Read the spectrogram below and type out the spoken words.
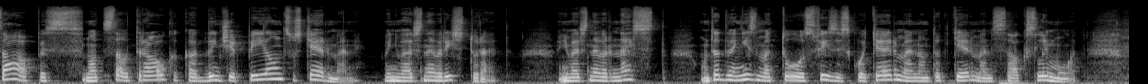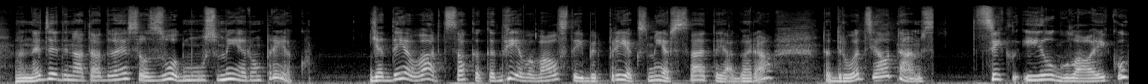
sāpes no sava trauka, kad viņš ir pilns uz ķermeni. Viņu vairs nevar izturēt, viņu vairs nevar nest. Un tad viņi izmet to uz fizisko ķermeni, un tad ķermenis sāk slimot. Nedziedinātā dvēsele zog mūsu mieru un prieku. Ja Dieva vārds saka, ka Dieva valstība ir prieks, miers, svētajā garā, tad rodas jautājums, cik ilgu laiku,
